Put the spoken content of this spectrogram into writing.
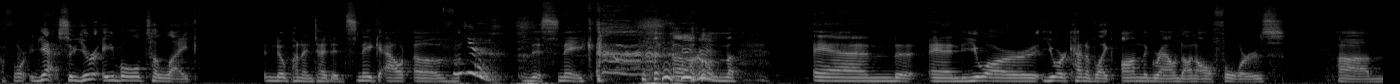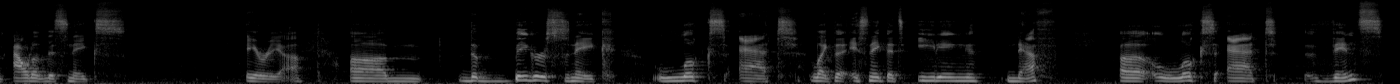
A four. Yeah, so you're able to like no pun intended snake out of this snake. um and and you are you are kind of like on the ground on all fours um out of the snake's area. Um the bigger snake looks at like the snake that's eating Neff uh, looks at Vince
